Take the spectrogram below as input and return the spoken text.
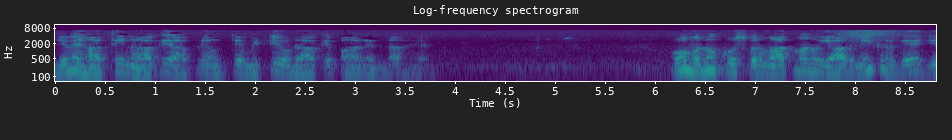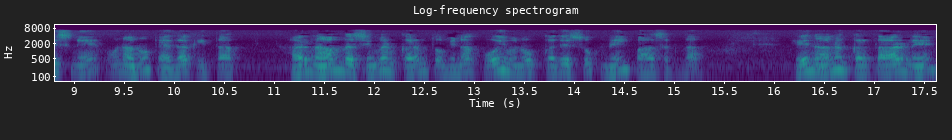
ਜਿਵੇਂ ਹਾਥੀ ਨਹਾ ਕੇ ਆਪਣੇ ਉੱਤੇ ਮਿੱਟੀ ਉਡਾ ਕੇ ਪਾ ਲੈਂਦਾ ਹੈ। ਉਹ ਮਨੁੱਖ ਉਸ ਪਰਮਾਤਮਾ ਨੂੰ ਯਾਦ ਨਹੀਂ ਕਰਦੇ ਜਿਸ ਨੇ ਉਹਨਾਂ ਨੂੰ ਪੈਦਾ ਕੀਤਾ। ਹਰ ਨਾਮ ਦਾ ਸਿਮਰਨ ਕਰਨ ਤੋਂ ਬਿਨਾ ਕੋਈ ਮਨੁੱਖ ਕਦੇ ਸੁਖ ਨਹੀਂ ਪਾ ਸਕਦਾ। ਇਹ ਨਾਨਕ ਕਰਤਾਰ ਨੇ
